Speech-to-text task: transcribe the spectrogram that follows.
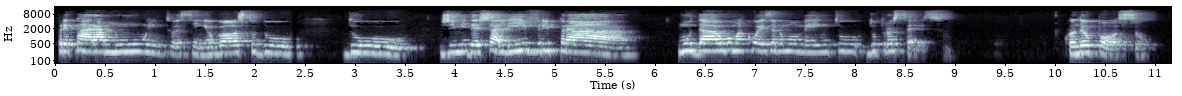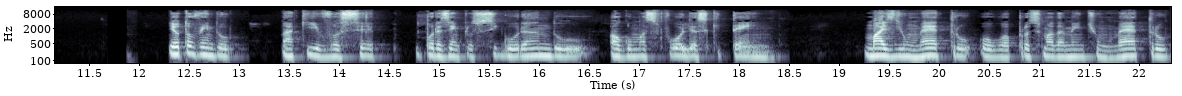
preparar muito, assim, eu gosto do, do de me deixar livre para mudar alguma coisa no momento do processo, quando eu posso. Eu estou vendo aqui você, por exemplo, segurando algumas folhas que têm mais de um metro ou aproximadamente um metro.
